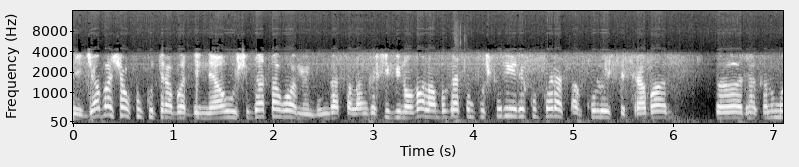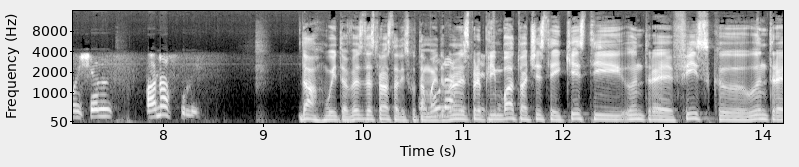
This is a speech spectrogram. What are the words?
Degeaba și-au făcut treaba DNA-ul și gata, oameni bun, gata, l-am găsit vinovat, l-am băgat în pușcărie, recuperat. Acolo este treaba, uh, dacă nu mă înșel, ANAF-ului. Da, uite, vezi, despre asta discutam mai devreme, despre plimbatul acestei chestii între fisc, între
